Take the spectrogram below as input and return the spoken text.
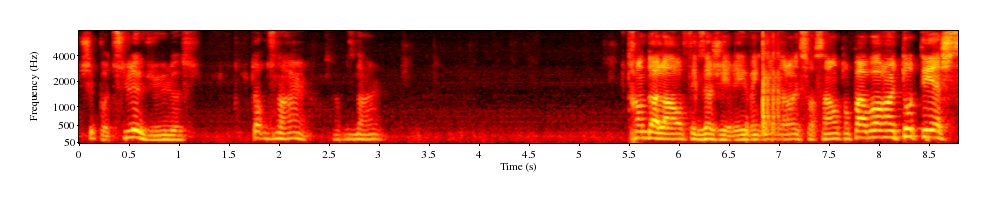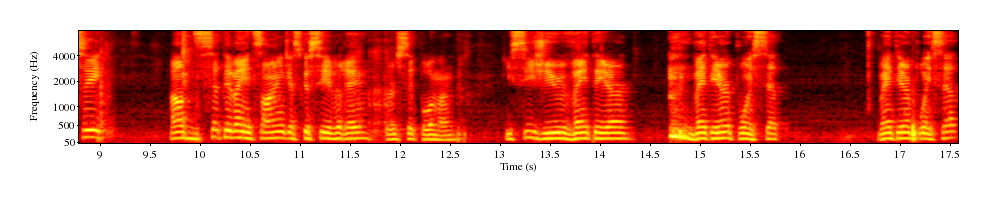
je sais pas, tu l'as vu, là. C'est ordinaire. ordinaire. 30$, c'est exagéré, 29,60$. On peut avoir un taux de THC entre 17 et 25. Est-ce que c'est vrai? Je ne sais pas, man. Ici, j'ai eu 21, 21.7. 21.7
